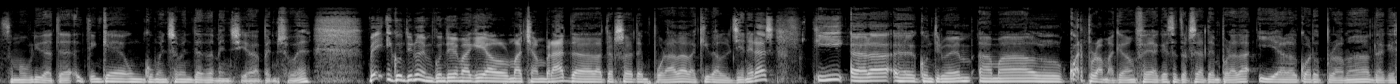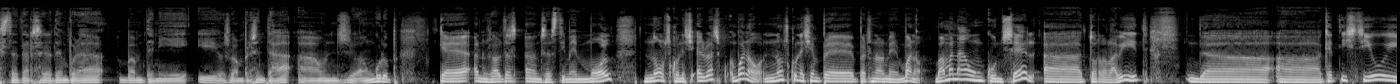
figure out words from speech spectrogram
Se m'ha oblidat. Eh? Tinc eh, un començament de demència, penso, eh? Bé, i continuem. Continuem aquí al Match Embrat de la tercera temporada d'aquí dels gèneres i ara eh, continuem amb el quart programa que vam fer aquesta tercera temporada i el quart programa d'aquesta tercera temporada vam tenir i us vam presentar a, uns, a un grup que a nosaltres ens estimem molt. No els coneixem, els, bueno, no els coneixem pe- personalment. Bueno, vam anar a un concert a Torrelavit de, aquest estiu i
